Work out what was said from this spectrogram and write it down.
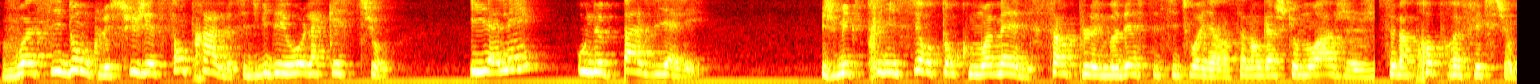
Voici donc le sujet central de cette vidéo, la question. Y aller ou ne pas y aller? Je m'exprime ici en tant que moi-même, simple et modeste citoyen, ça n'engage que moi, c'est ma propre réflexion.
